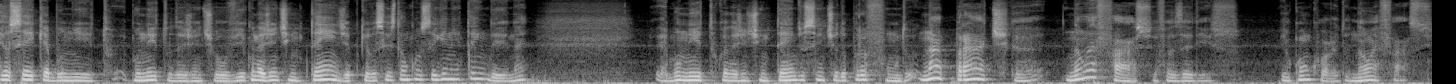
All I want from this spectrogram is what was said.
Eu sei que é bonito, é bonito da gente ouvir, quando a gente entende, é porque vocês estão conseguindo entender, né? É bonito quando a gente entende o sentido profundo. Na prática, não é fácil fazer isso. Eu concordo, não é fácil.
